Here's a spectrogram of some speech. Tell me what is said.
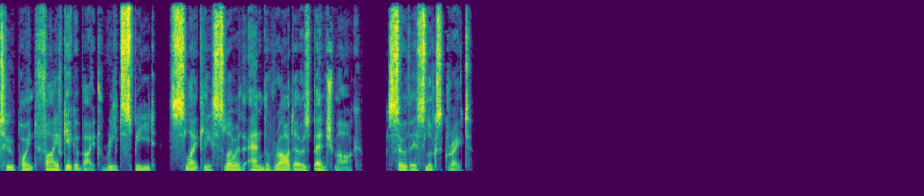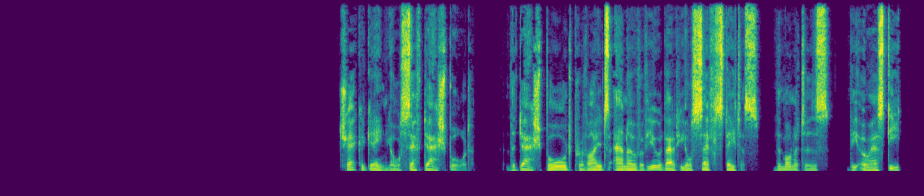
2.5 GB read speed, slightly slower than the Rados benchmark. So this looks great. Check again your Ceph dashboard. The dashboard provides an overview about your Ceph status, the monitors, the OSD,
